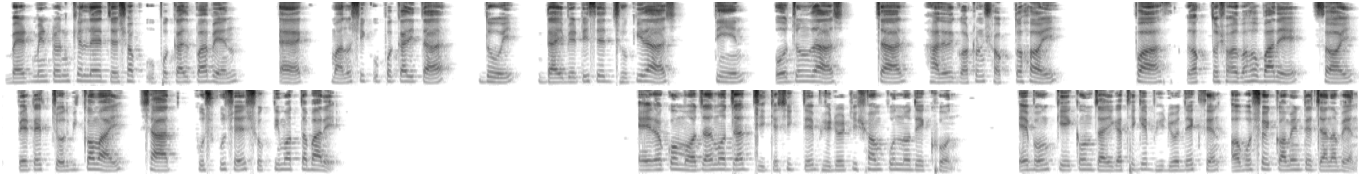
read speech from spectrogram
ব্যাডমিন্টন খেললে যেসব উপকার পাবেন, এক, মানসিক উপকারিতা, দুই, ডায়াবেটিসের ঝুঁকি হ্রাস, তিন, ওজন হ্রাস, চার, হাড়ের গঠন শক্ত হয়, পাঁচ, রক্ত সরবরাহ বাড়ে, ছয়, পেটের চর্বি কমায়, সাত, ফুসফুসের শক্তিমত্তা বাড়ে। এরকম মজার মজার জিকে শিখতে ভিডিওটি সম্পূর্ণ দেখুন। এবং কে কোন জায়গা থেকে ভিডিও দেখছেন অবশ্যই কমেন্টে জানাবেন।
